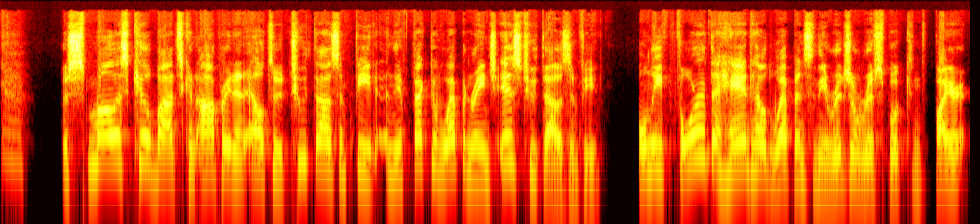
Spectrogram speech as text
The smallest killbots can operate at an altitude of 2,000 feet, and the effective weapon range is 2,000 feet. Only four of the handheld weapons in the original Rifts book can fire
